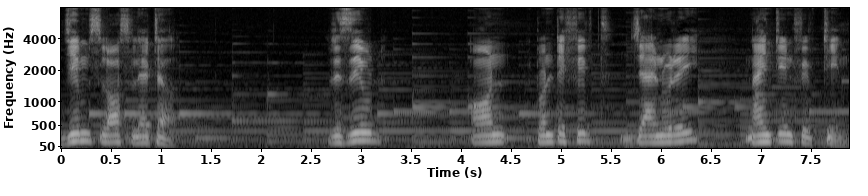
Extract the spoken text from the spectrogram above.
Jim's lost letter, received on 25th January 1915.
